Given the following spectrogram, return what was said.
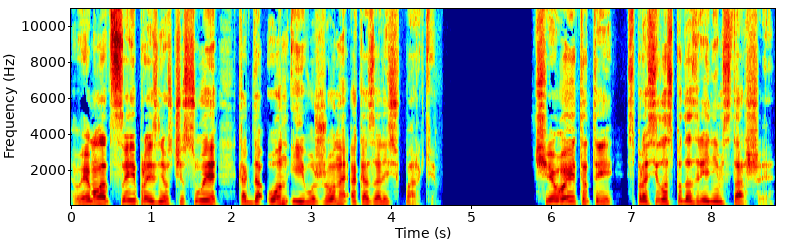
Вы молодцы», — произнес Чесуя, когда он и его жены оказались в парке. «Чего это ты?» — спросила с подозрением старшая.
